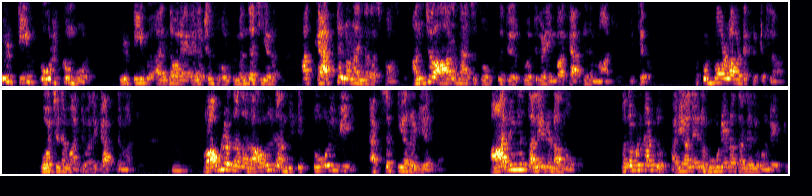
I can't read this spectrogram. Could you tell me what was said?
ഒരു ടീം തോൽക്കുമ്പോൾ ഒരു ടീം എന്താ പറയാ ഇലക്ഷൻ തോൽക്കുമ്പോൾ എന്താ ചെയ്യണം? ആ ക്യാപ്റ്റൻ ആണ് അതിന്റെ റെസ്പോൺസ് അഞ്ചോ ആറ് മാച്ച് തോറ്റ് തോറ്റ് കഴിയുമ്പോൾ ആ ക്യാപ്റ്റനെ മാറ്റും മിക്കതും. ഫുട്ബോളിലാവട്ടെ ക്രിക്കറ്റിലാവട്ടെ കോച്ചിനെ മാറ്റും അല്ലെങ്കിൽ ക്യാപ്റ്റനെ മാറ്റും. പ്രോബ്ലം എന്താണ് രാഹുൽ ഗാന്ധിക്ക് തോൽവി അക്സെപ്റ്റ് ചെയ്യാൻ റെഡിയല്ല ആരെങ്കിലും തലയിലിടാൻ നോക്കും. അത് നമ്മൾ കണ്ടു. ഹരിയാനയിൽ ഹൂഡയുടെ തലയിൽ കൊണ്ടുപോയിട്ടു.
